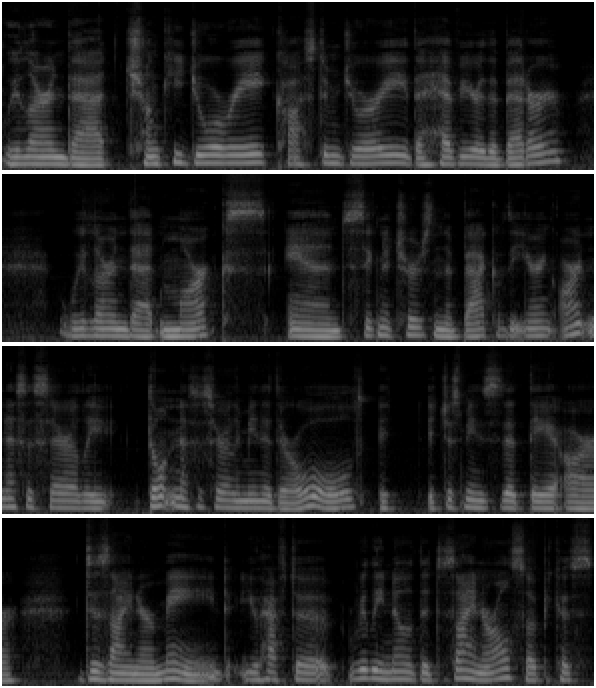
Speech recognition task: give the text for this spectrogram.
we learned that chunky jewelry, costume jewelry, the heavier the better. We learned that marks and signatures in the back of the earring aren't necessarily don't necessarily mean that they're old. It it just means that they are designer made. You have to really know the designer also because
